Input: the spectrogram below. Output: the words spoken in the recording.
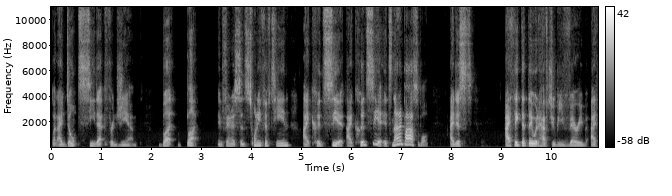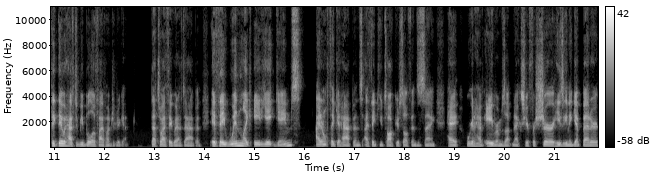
but I don't see that for GM. But but in fairness, since 2015, I could see it. I could see it. It's not impossible. I just I think that they would have to be very I think they would have to be below 500 again. That's what I think would have to happen. If they win like 88 games, I don't think it happens. I think you talk yourself into saying, "Hey, we're going to have Abrams up next year for sure. He's going to get better.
